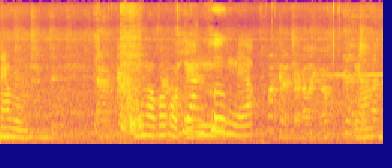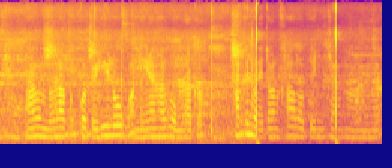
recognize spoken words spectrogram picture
นะครับผมแล้วเราก็กดไปเที่ยงที่ครึ่งแล้วเดี๋ยวนะครับผมแล้วเราก็กดไปที่รูปของนี้นะครับผมแล้วก็ ถ้าขึ้นไหวตอนเข้ามาเป็นจางหางนะครับ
